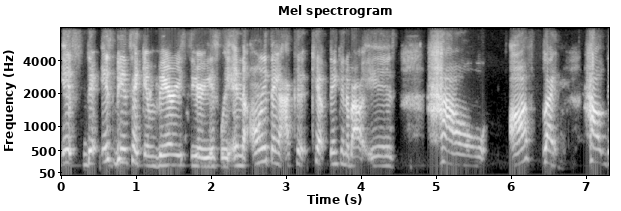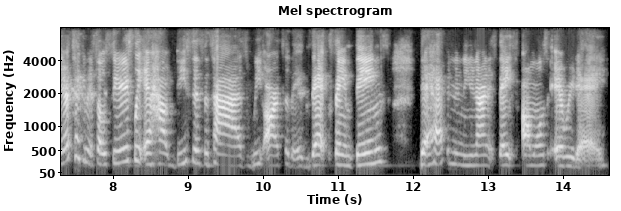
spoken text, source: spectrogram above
It's it's being taken very seriously. And the only thing I could kept thinking about is how off like how they're taking it so seriously and how desensitized we are to the exact same things that happen in the United States almost every day.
